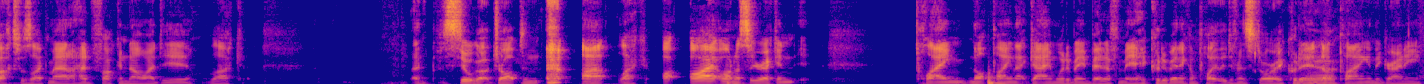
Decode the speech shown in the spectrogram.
Bucks was like, "Man, I had fucking no idea." Like, and still got dropped. And I like, I, I honestly reckon playing not playing that game would have been better for me. It could have been a completely different story. Could have ended up playing in the granny,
